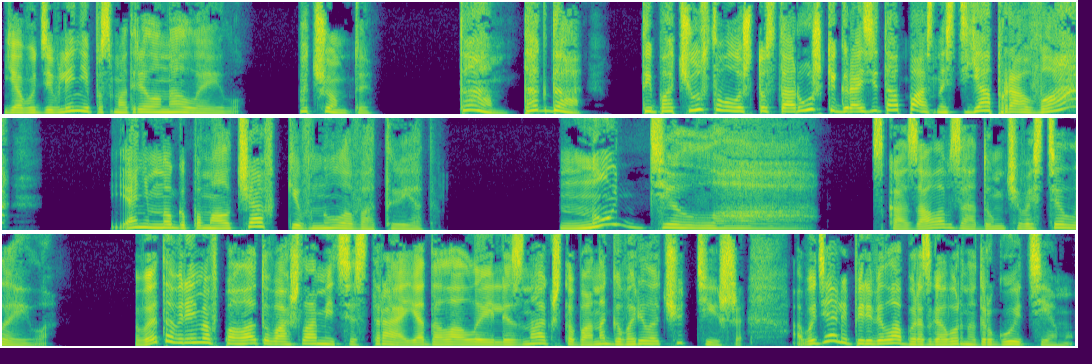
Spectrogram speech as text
Я в удивлении посмотрела на Лейлу. «О чем ты?» «Там, тогда. Ты почувствовала, что старушке грозит опасность. Я права?» Я, немного помолчав, кивнула в ответ. «Ну, дела!» сказала в задумчивости Лейла. В это время в палату вошла медсестра, и я дала Лейле знак, чтобы она говорила чуть тише, а в идеале перевела бы разговор на другую тему.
